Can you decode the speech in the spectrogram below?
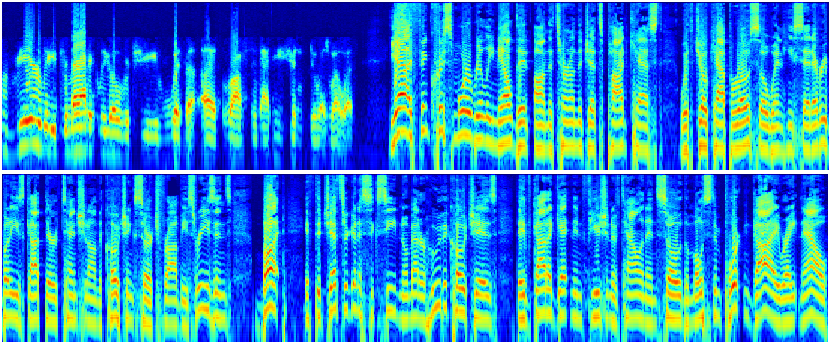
severely, dramatically overachieve with a, a roster that he shouldn't do as well with. Yeah, I think Chris Moore really nailed it on the Turn on the Jets podcast with Joe Caporoso when he said everybody's got their attention on the coaching search for obvious reasons. But if the Jets are going to succeed, no matter who the coach is, they've got to get an infusion of talent. And so the most important guy right now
